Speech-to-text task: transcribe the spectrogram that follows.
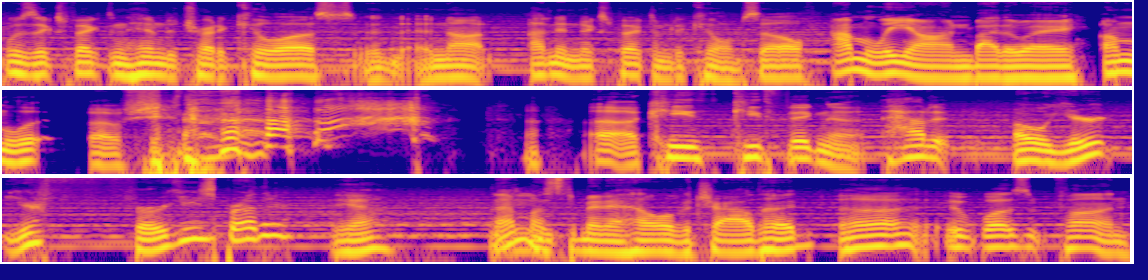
was expecting him to try to kill us, and, and not. I didn't expect him to kill himself. I'm Leon, by the way. I'm li- oh shit. uh, Keith Keith Figna. How did? Oh, you're you're Fergie's brother? Yeah. That Did you- must have been a hell of a childhood. Uh, it wasn't fun.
